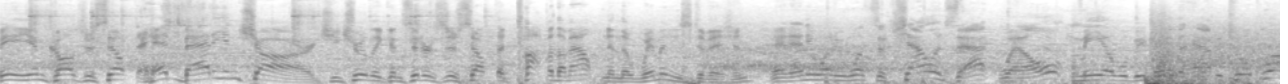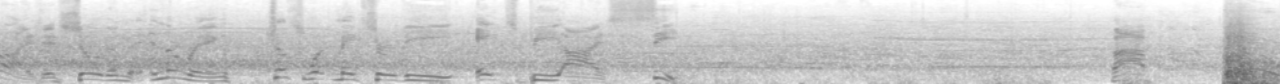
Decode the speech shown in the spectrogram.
Mia Yim calls herself the head baddie in charge. She truly considers herself the top of the mountain in the women's division. And anyone who wants to challenge that, well, Mia will be more than happy to oblige and show them in the ring just what makes her the HBIC. Ah, boom,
